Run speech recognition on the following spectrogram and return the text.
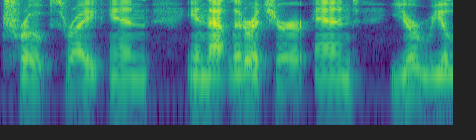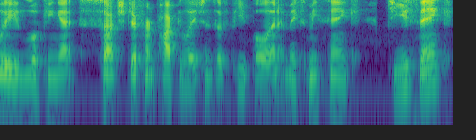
tropes, right? In in that literature, and you're really looking at such different populations of people and it makes me think do you think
